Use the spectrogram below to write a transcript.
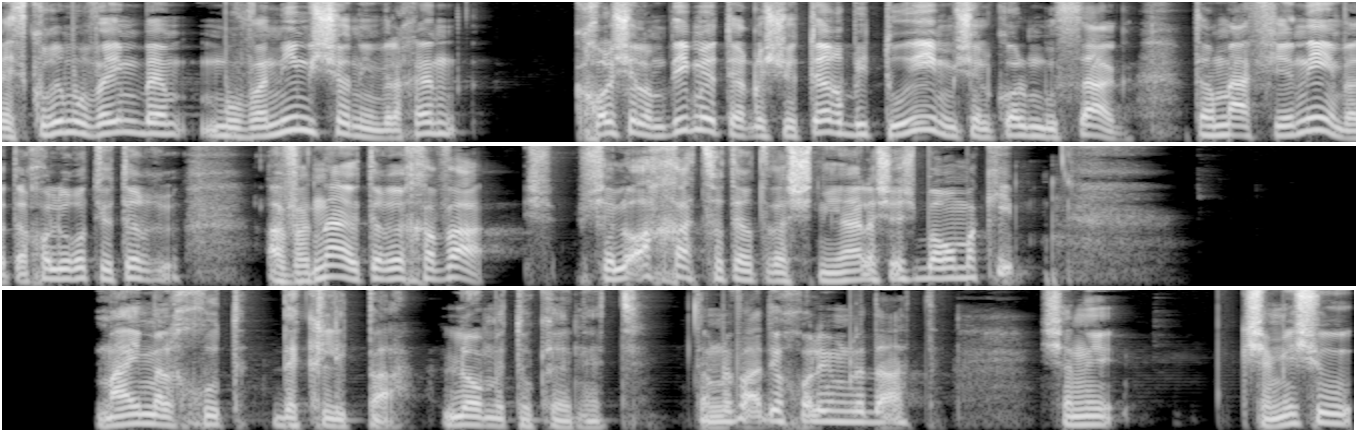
והאזכורים מובאים במובנים שונים, ולכן ככל שלומדים יותר, יש יותר ביטויים של כל מושג, יותר מאפיינים, ואתה יכול לראות יותר הבנה יותר רחבה, שלא אחת סותרת את השנייה, אלא שיש בה עומקים. מהי מלכות דקליפה, לא מתוקנת? אתם לבד יכולים לדעת. שאני, כשמישהו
